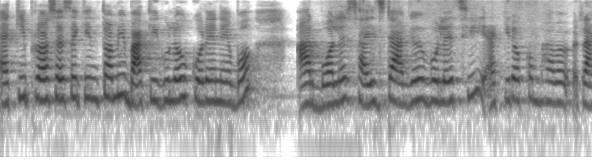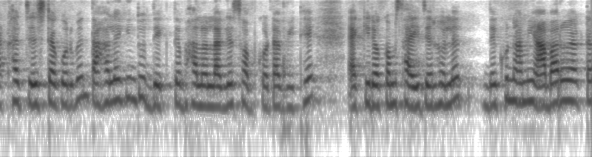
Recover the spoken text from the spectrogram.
একই প্রসেসে কিন্তু আমি বাকিগুলোও করে নেব। আর বলের সাইজটা আগেও বলেছি, একই রকমভাবে রাখার চেষ্টা করবেন, তাহলে কিন্তু দেখতে ভালো লাগে সবকটা পিঠে। একই রকম সাইজের হলে। দেখুন, আমি আবারও একটা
